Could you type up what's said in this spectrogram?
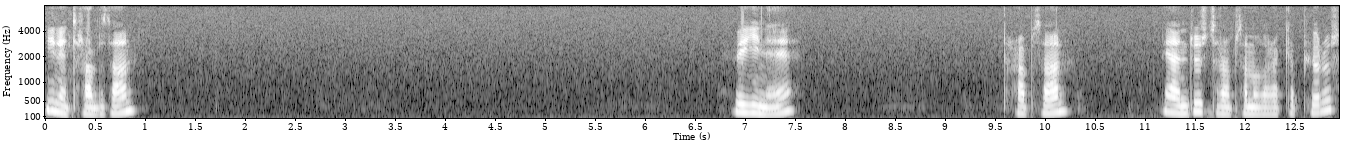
Yine trabzan ve yine trabzan yani düz trabzan olarak yapıyoruz.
